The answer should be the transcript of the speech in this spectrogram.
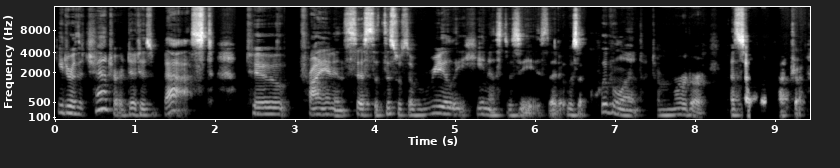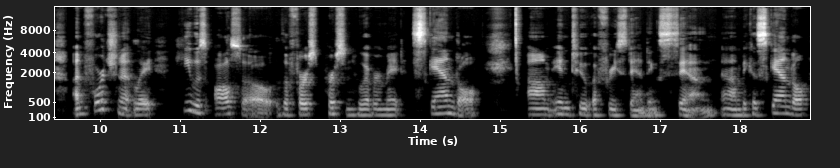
Peter the Chanter did his best to try and insist that this was a really heinous disease, that it was equivalent to murder, etc., etc. Unfortunately, he was also the first person who ever made scandal um, into a freestanding sin. Um, because scandal,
